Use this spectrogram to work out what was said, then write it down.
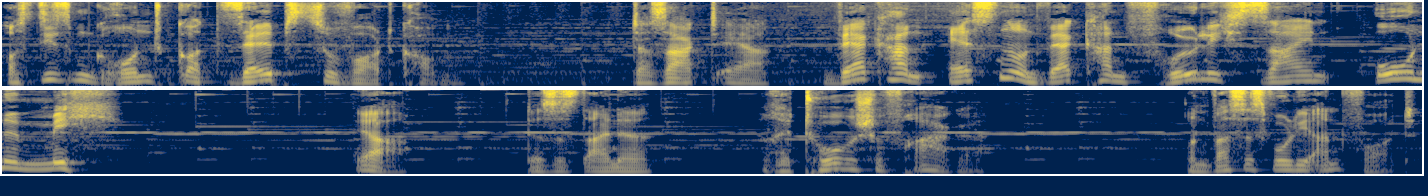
aus diesem Grund Gott selbst zu Wort kommen. Da sagt er, wer kann essen und wer kann fröhlich sein ohne mich? Ja, das ist eine Rhetorische Frage. Und was ist wohl die Antwort?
